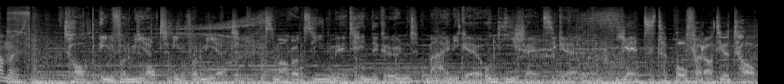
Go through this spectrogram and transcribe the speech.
Top informiert. Top informiert. Das Magazin mit Hintergrund, Meinungen und Einschätzungen. Jetzt auf Radio Top.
